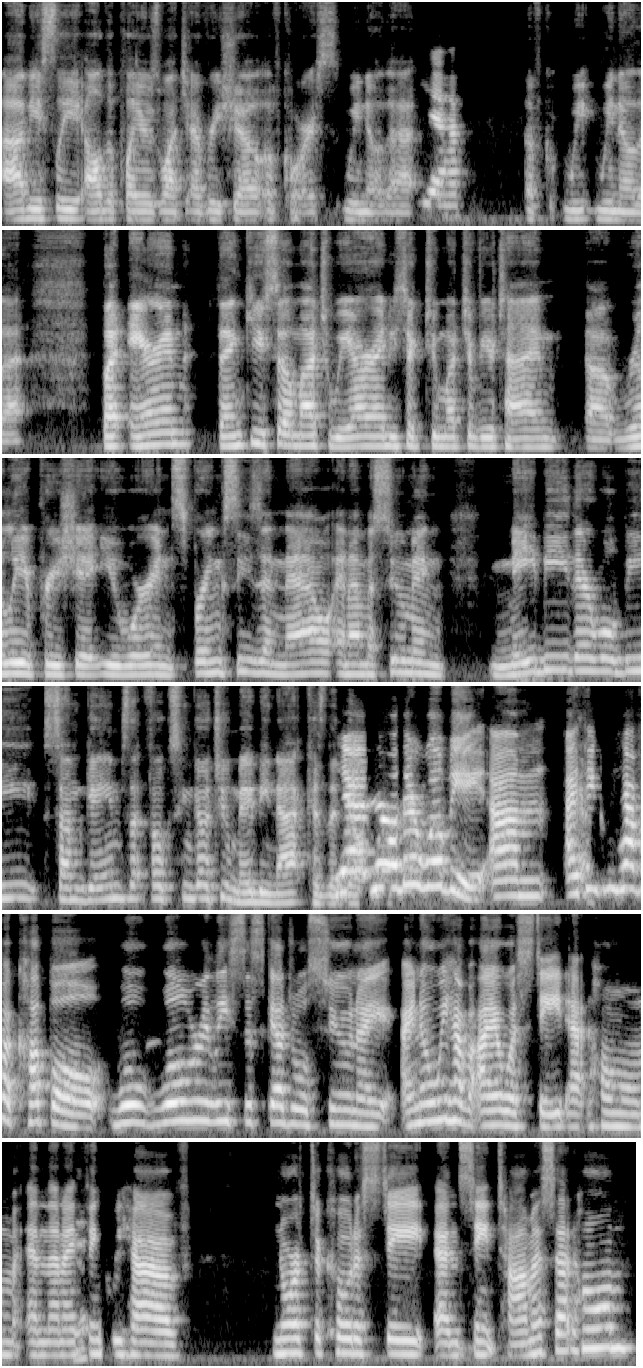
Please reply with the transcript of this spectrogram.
obviously all the players watch every show of course we know that yeah of we, we know that but Erin, thank you so much. We already took too much of your time. Uh, really appreciate you. We're in spring season now, and I'm assuming maybe there will be some games that folks can go to. Maybe not because the yeah, no, there will be. Um, I think we have a couple. We'll we'll release the schedule soon. I I know we have Iowa State at home, and then I think we have North Dakota State and St. Thomas at home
